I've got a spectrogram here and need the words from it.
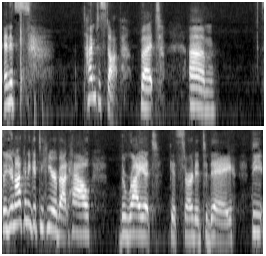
And it's time to stop. But um, so you're not going to get to hear about how the riot gets started today. The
